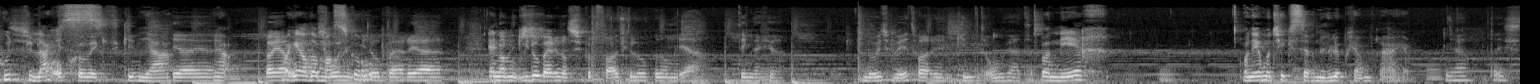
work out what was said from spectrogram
goed lach. Opgewekt kind. Ja. ja, ja. Ja. Maar jij had een masker middelbaar, ja. En En dan in ik- middelbaar is dat super fout gelopen. Dan, ja, ik denk dat je nooit weet waar je kind omgaat. Wanneer, wanneer moet je externe hulp gaan vragen? Ja, dat is,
